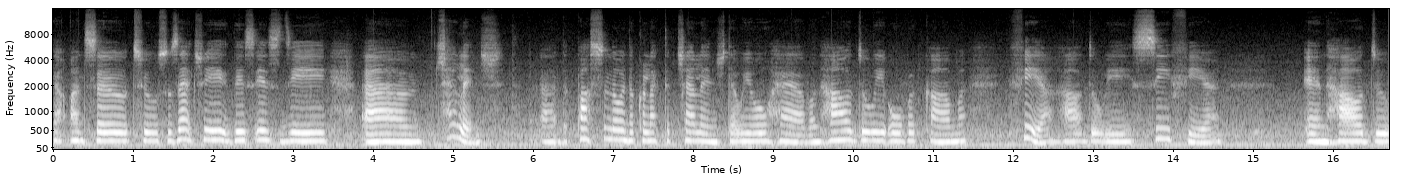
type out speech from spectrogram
Yeah, and so to Suzette, this is the um, challenge, uh, the personal and the collective challenge that we all have on how do we overcome fear, how do we see fear, and how do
